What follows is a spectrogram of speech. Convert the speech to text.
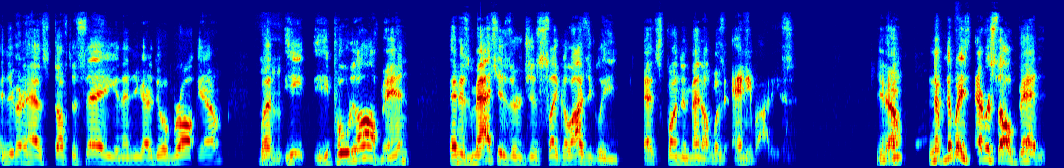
and you're gonna have stuff to say and then you got to do a brawl, you know? But Mhm. he he pulled it off, man. And his matches are just psychologically as fundamental as anybody's. You know, no, nobody's ever saw a bad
